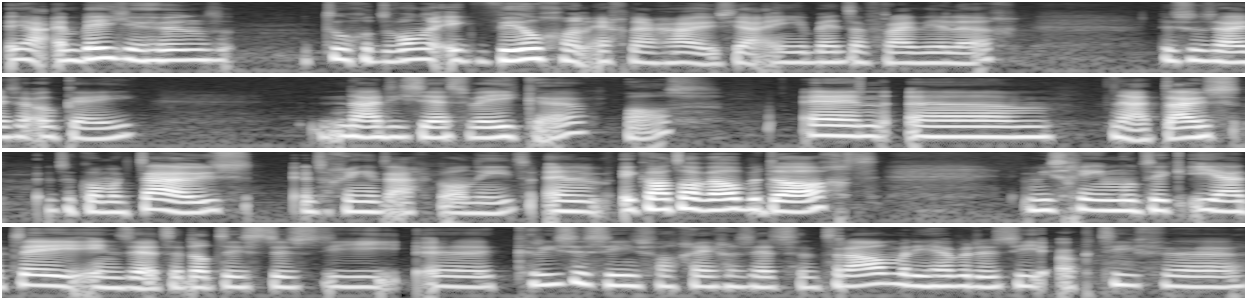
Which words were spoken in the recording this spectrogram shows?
Ja, een beetje hun toegedwongen. Ik wil gewoon echt naar huis. Ja, en je bent daar vrijwillig. Dus toen zei ze, oké. na die zes weken pas. En ehm, nou, thuis, toen kwam ik thuis. En toen ging het eigenlijk al niet. En ik had al wel bedacht... Misschien moet ik IAT inzetten. Dat is dus die eh crisisdienst van GGZ Centraal. Maar die hebben dus die actieve,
